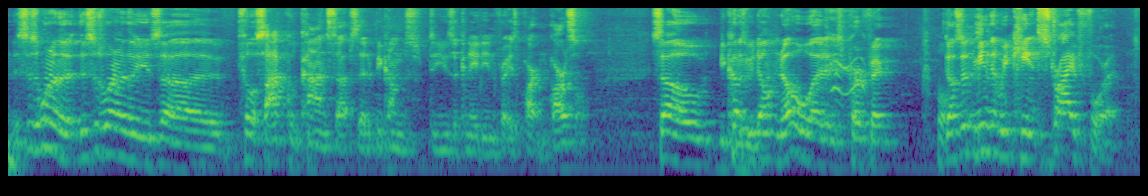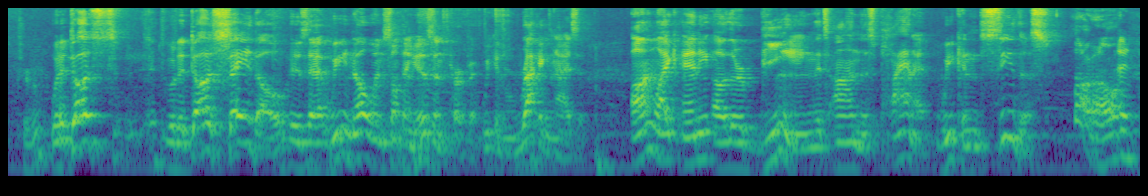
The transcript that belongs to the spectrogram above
This is one of the this is one of these uh, philosophical concepts that it becomes, to use a Canadian phrase, part and parcel. So because we don't know what is perfect, doesn't mean that we can't strive for it. What it does, what it does say though, is that we know when something isn't perfect. We can recognize it. Unlike any other being that's on this planet, we can see this. I don't know. And-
